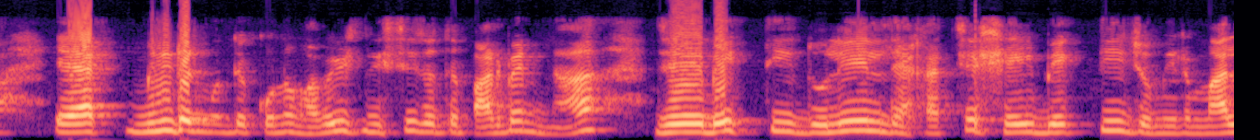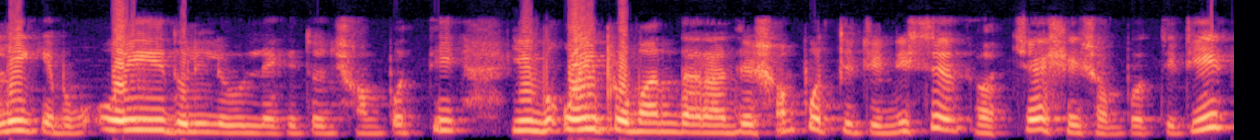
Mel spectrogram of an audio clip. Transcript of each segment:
এক মিনিটের মধ্যে কোনোভাবেই নিশ্চিত হতে পারবেন না যে ব্যক্তি দলিল দেখাচ্ছে, সেই ব্যক্তি জমির মালিক এবং ওই দলিলে উল্লেখিত সম্পত্তি কিন্তু ওই প্রমাণ দ্বারা যে সম্পত্তিটি নিশ্চিত হচ্ছে, সেই সম্পত্তিটির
